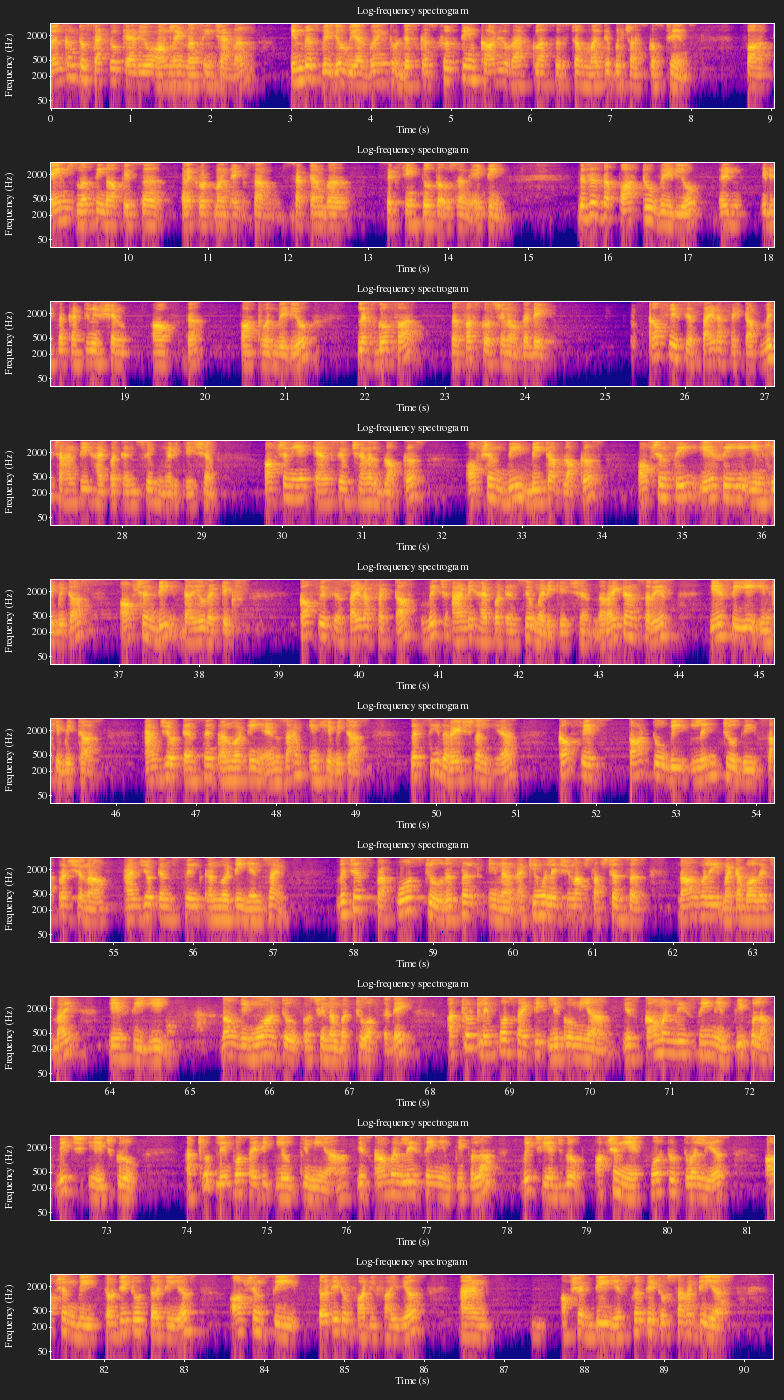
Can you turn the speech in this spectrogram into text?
Welcome to Sat 2 Care U online nursing channel. In this video, we are going to discuss 15 cardiovascular system multiple choice questions for AIIMS nursing officer recruitment exam September 16, 2018. This is the part 2 video. It, it is a continuation of the part 1 video. Let's go for the first question of the day. Cough is a side effect of which antihypertensive medication? Option A calcium channel blockers, option B beta blockers, option C ACE inhibitors, option D diuretics. Cough is a side effect of which antihypertensive medication? The right answer is ACE inhibitors, angiotensin converting enzyme inhibitors. Let's see the rationale here. Cough is thought to be linked to the suppression of angiotensin converting enzyme which is proposed to result in an accumulation of substances normally metabolized by ACE. Now we move on to question number 2 of the day. Acute lymphocytic leukemia is commonly seen in people of which age group? Acute lymphocytic leukemia is commonly seen in people of which age group? Option A 4 to 12 years, option B 20 to 30 years, option C 30 to 45 years and Option D is 50 to 70 years.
